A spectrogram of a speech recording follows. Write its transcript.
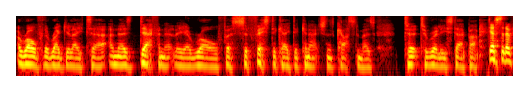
a role for the regulator, and there's definitely a role for sophisticated connections customers to, to really step up. Just sort of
